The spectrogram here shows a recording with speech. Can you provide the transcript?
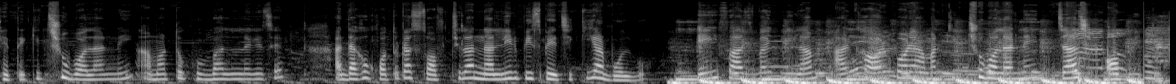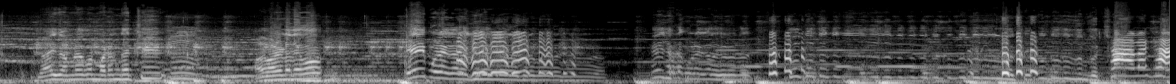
খেতে, কিচ্ছু বলার নেই, আমার তো খুব ভালো লেগেছে। আর দেখো কতটা সফট ছিল আর নাল্লির পিস পেয়েছি কি আর বলব এই ফার্স্ট বাইট নিলাম আর খাওয়ার পরে আমার কিচ্ছু বলার নেই জাস্ট অফ অমৃত গাইস আমরা এখন মাটন খাচ্ছি আর মাটনটা দেখো এই পড়ে গেল এই ঝড়া পড়ে গেল খা আবার খা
